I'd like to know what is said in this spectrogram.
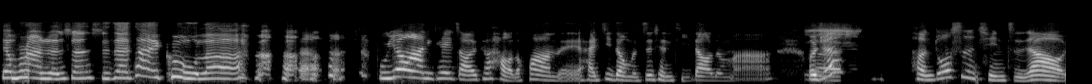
要不然人生实在太苦了。不用啊，你可以找一颗好的话梅，还记得我们之前提到的吗？我觉得很多事情只要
